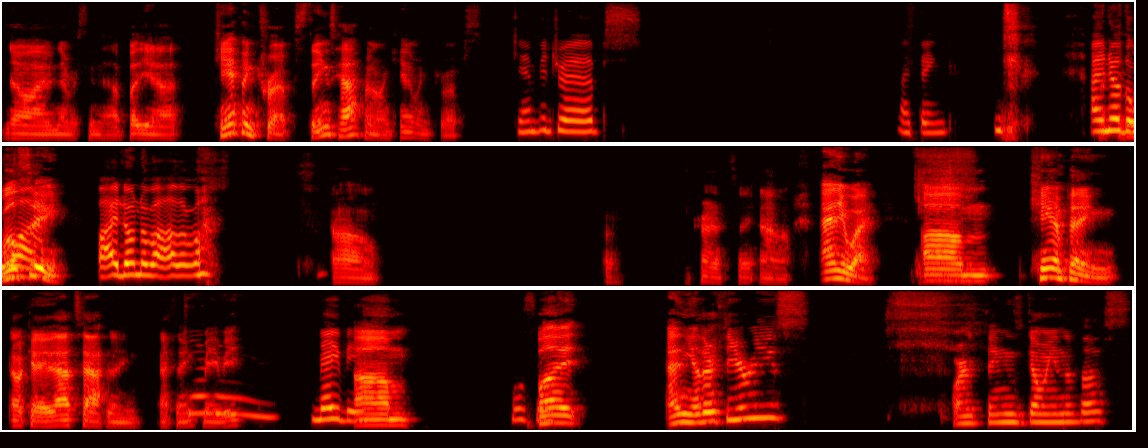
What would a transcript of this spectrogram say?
no, I've never seen that, but yeah, camping trips. Things happen on camping trips. camping trips. I think. I know the we'll one. see. but I don't know about other ones. Oh. Oh, I'm trying to think. Oh. Anyway, um, camping. Okay, that's happening. I think maybe. Maybe. Um, we'll see. but any other theories or things going into this?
